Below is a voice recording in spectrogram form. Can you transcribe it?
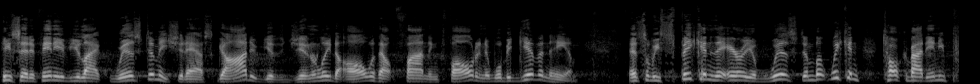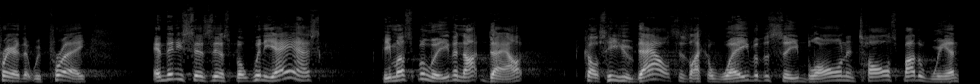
he said, If any of you lack wisdom, he should ask God, who gives generally to all without finding fault, and it will be given to him. And so we speak in the area of wisdom, but we can talk about any prayer that we pray. And then he says this, but when he asks, he must believe and not doubt, because he who doubts is like a wave of the sea blown and tossed by the wind.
